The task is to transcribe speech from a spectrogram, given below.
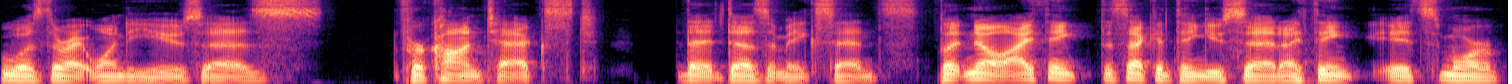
was the right one to use as for context. That doesn't make sense. But no, I think the second thing you said. I think it's more,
